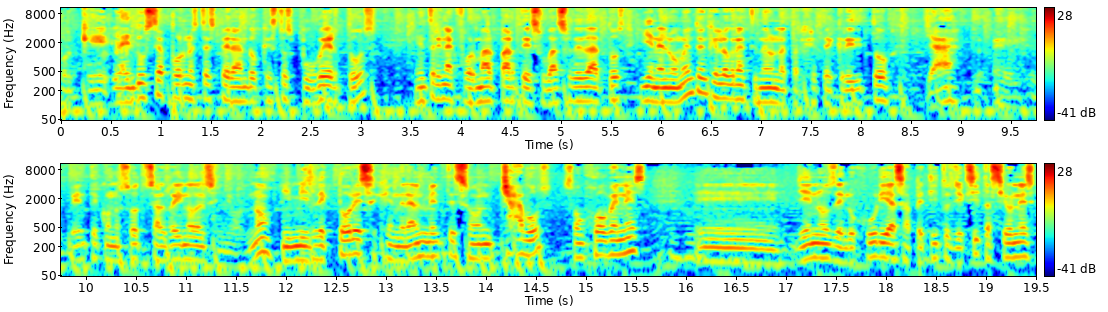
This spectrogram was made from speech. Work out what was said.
Porque la industria porno está esperando que estos pubertos entren a formar parte de su base de datos y en el momento en que logran tener una tarjeta de crédito, ya eh, vente con nosotros al reino del Señor, ¿no? Y mis lectores generalmente son chavos, son jóvenes, eh, llenos de lujurias, apetitos y excitaciones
